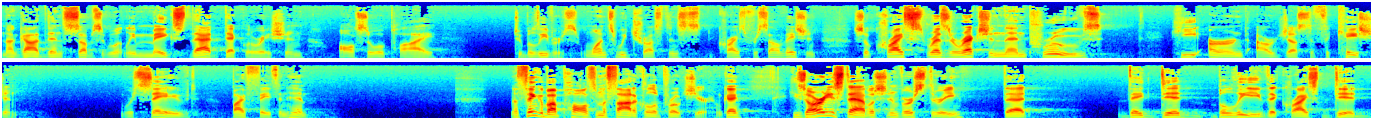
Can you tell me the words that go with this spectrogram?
Now, God then subsequently makes that declaration also apply to believers once we trust in Christ for salvation. So, Christ's resurrection then proves he earned our justification. We're saved by faith in him. Now, think about Paul's methodical approach here, okay? He's already established in verse 3 that they did believe that Christ did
